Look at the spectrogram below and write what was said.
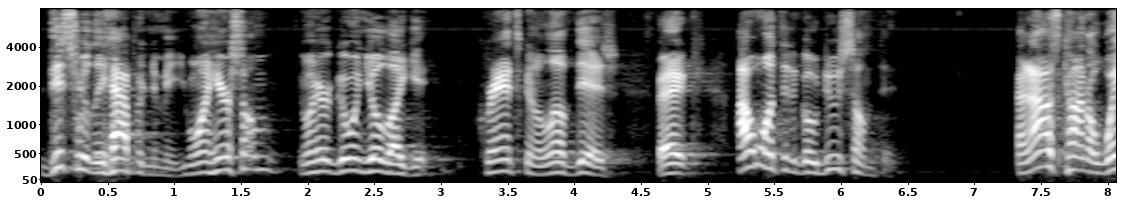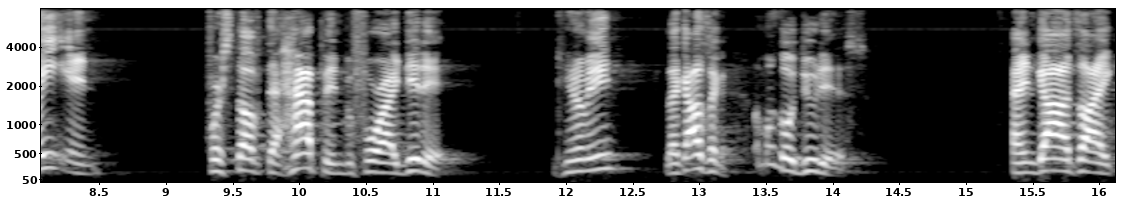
this really happened to me. You want to hear something? You want to hear a good one? You'll like it. Grant's going to love this, right? I wanted to go do something. And I was kind of waiting for stuff to happen before I did it. You know what I mean? Like, I was like, I'm to go do this. And God's like,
